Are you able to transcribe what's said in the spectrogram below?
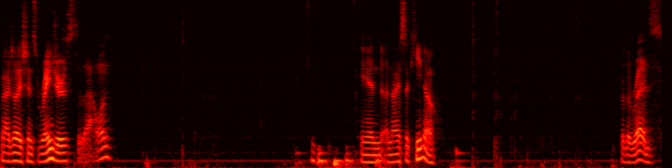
Congratulations, Rangers, to that one. And a nice Aquino for the Reds.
